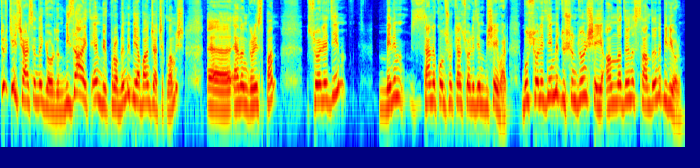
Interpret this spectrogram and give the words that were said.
Türkiye içerisinde gördüğüm bize ait en büyük problemi bir yabancı açıklamış. E, Alan Greenspan. Söylediğim benim seninle konuşurken söylediğim bir şey var. Bu söylediğimi düşündüğün şeyi anladığını sandığını biliyorum.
